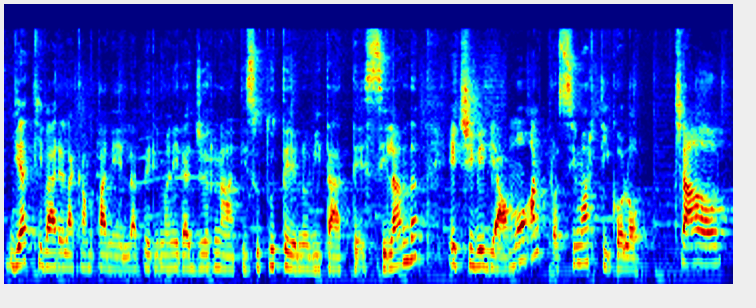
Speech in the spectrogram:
di attivare la campanella per rimanere aggiornati su tutte le novità Tessiland e ci vediamo al prossimo articolo. Ciao!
